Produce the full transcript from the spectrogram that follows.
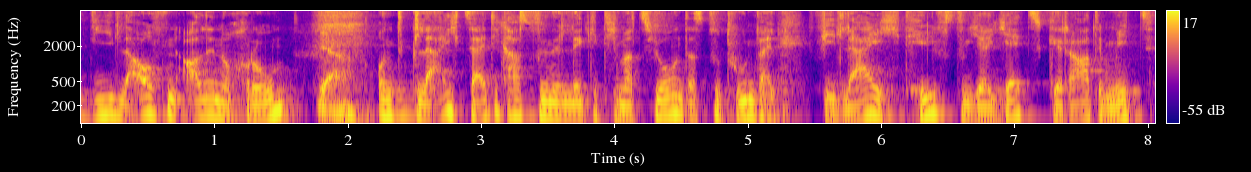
die laufen alle noch rum. Ja. Und gleichzeitig hast du eine Legitimation, das zu tun, weil vielleicht hilfst du ja jetzt gerade mit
